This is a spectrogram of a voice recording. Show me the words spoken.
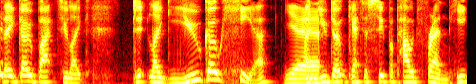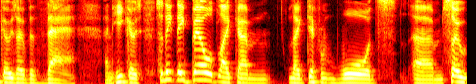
they go back to like. d- Like you go here, Yeah. and you don't get a superpowered friend. He goes over there, and he goes. So they, they build like um like different wards. Um, so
